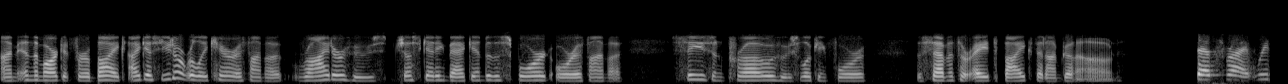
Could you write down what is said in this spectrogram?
I'm in the market for a bike. I guess you don't really care if I'm a rider who's just getting back into the sport, or if I'm a seasoned pro who's looking for the seventh or eighth bike that I'm going to own. That's right. We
